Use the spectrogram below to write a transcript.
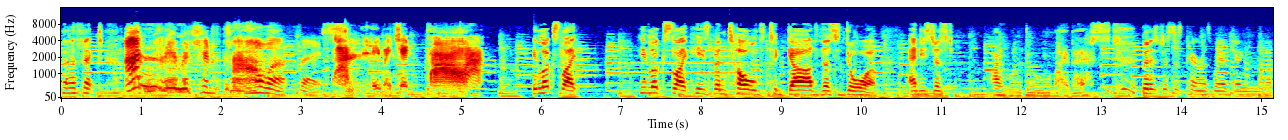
perfect unlimited power face. Unlimited power. He looks like he looks like he's been told to guard this door, and he's just, I will do my best. But it's just his parents' way of getting him out.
